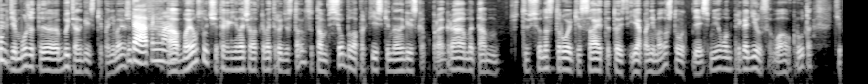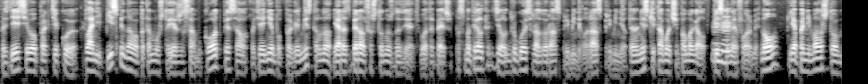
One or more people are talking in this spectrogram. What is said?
Мгм. где может э, быть английский, понимаешь? Да, понимаю. А в моем случае, так как я начал открывать радиостанцию, там все было практически на английском. Программы, там все настройки, сайты. То есть я понимал, что вот здесь мне он пригодился. Вау, круто. Типа здесь его практикую. В плане письменного, потому что я же сам код писал, хоть я не был программистом, но я разбирался, что нужно сделать. Вот опять же, посмотрел, как делать, другой сразу раз применил, раз применил. Ты английский там очень помогал в письменной форме. Но я понимал, что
